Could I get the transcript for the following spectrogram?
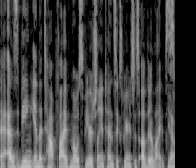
as being in the top five most spiritually intense experiences of their lives Yeah.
